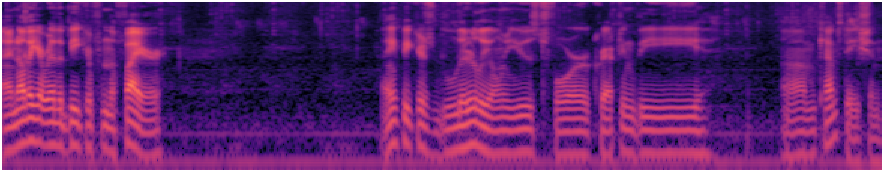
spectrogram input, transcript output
I know they get rid of the beaker from the fire. I think beaker's literally only used for crafting the um, chem station.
